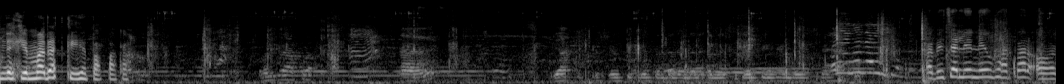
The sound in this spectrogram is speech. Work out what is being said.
देखिए, मदद की है पापा का। अभी चलिए न्यू घर पर और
